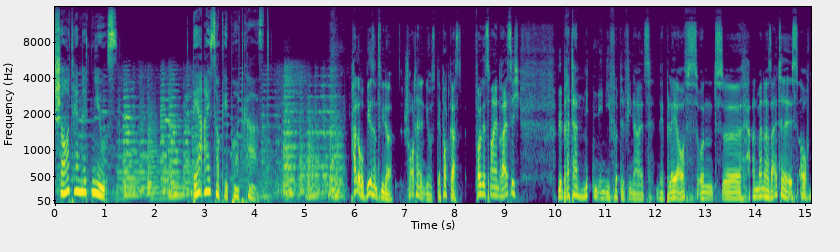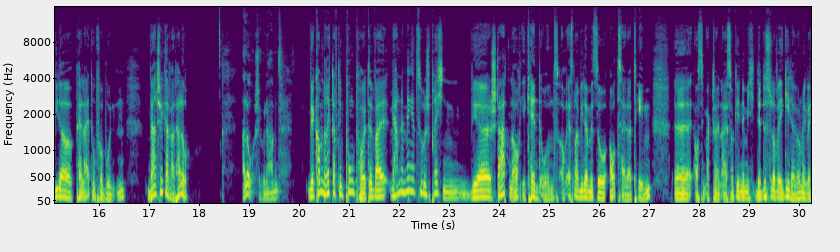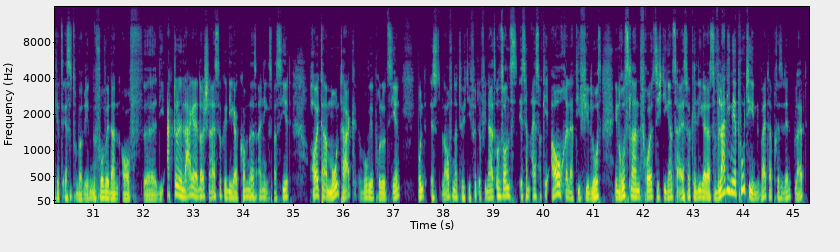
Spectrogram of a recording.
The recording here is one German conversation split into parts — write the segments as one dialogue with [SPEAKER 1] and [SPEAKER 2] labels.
[SPEAKER 1] Shorthanded News, der Eishockey-Podcast.
[SPEAKER 2] Hallo, wir sind's wieder. Shorthanded News, der Podcast, Folge 32. Wir brettern mitten in die Viertelfinals der Playoffs und äh, an meiner Seite ist auch wieder per Leitung verbunden Bernd Schwickerath. Hallo.
[SPEAKER 3] Hallo, schönen guten Abend.
[SPEAKER 2] Wir kommen direkt auf den Punkt heute, weil wir haben eine Menge zu besprechen. Wir starten auch, ihr kennt uns, auch erstmal wieder mit so Outsider-Themen äh, aus dem aktuellen Eishockey, nämlich der Düsseldorfer EG. Da werden wir gleich als erstes drüber reden, bevor wir dann auf äh, die aktuelle Lage der deutschen Eishockey-Liga kommen. Da ist einiges passiert. Heute am Montag, wo wir produzieren. Und es laufen natürlich die Viertelfinals. Und sonst ist im Eishockey auch relativ viel los. In Russland freut sich die ganze Eishockey-Liga, dass Wladimir Putin weiter Präsident bleibt.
